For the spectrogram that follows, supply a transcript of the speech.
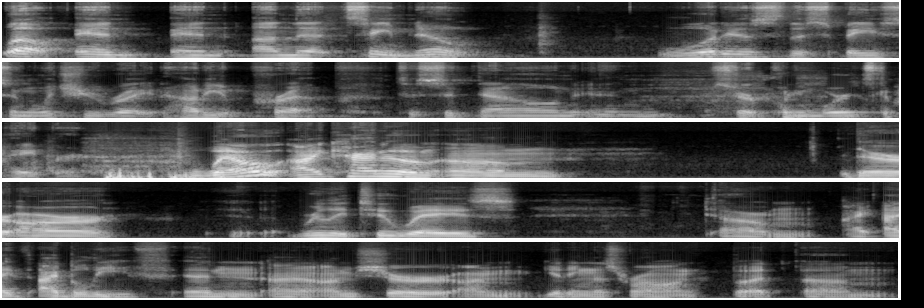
Well, and and on that same note, what is the space in which you write? How do you prep to sit down and start putting words to paper? Well, I kind of um, there are really two ways um, I, I, I, believe, and uh, I'm sure I'm getting this wrong, but um,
